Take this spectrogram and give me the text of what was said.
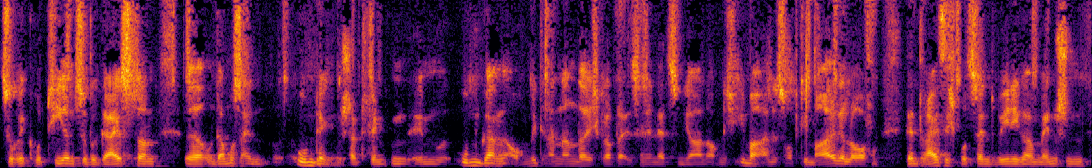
zu rekrutieren, zu begeistern. Äh, und da muss ein Umdenken stattfinden im Umgang auch miteinander. Ich glaube, da ist in den letzten Jahren auch nicht immer alles optimal gelaufen, denn 30 Prozent weniger Menschen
